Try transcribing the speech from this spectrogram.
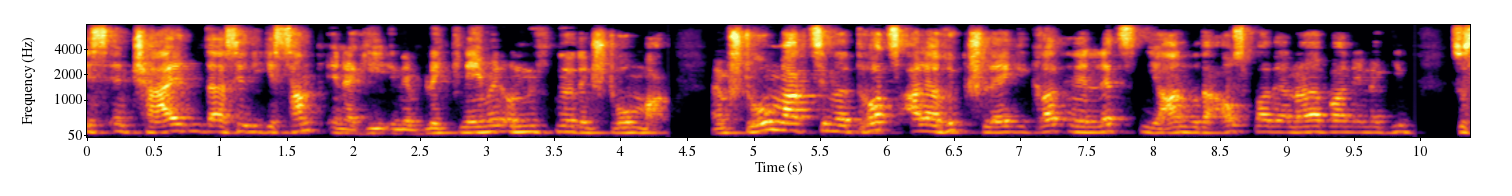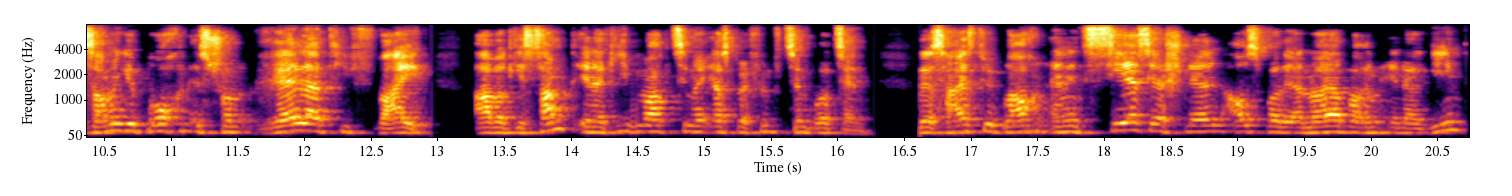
ist entscheidend, dass wir die Gesamtenergie in den Blick nehmen und nicht nur den Strommarkt. Beim Strommarkt sind wir trotz aller Rückschläge, gerade in den letzten Jahren, wo der Ausbau der erneuerbaren Energien zusammengebrochen ist, schon relativ weit. Aber Gesamtenergiemarkt sind wir erst bei 15 Prozent. Das heißt, wir brauchen einen sehr, sehr schnellen Ausbau der erneuerbaren Energien.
